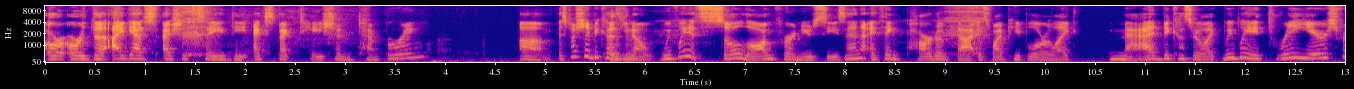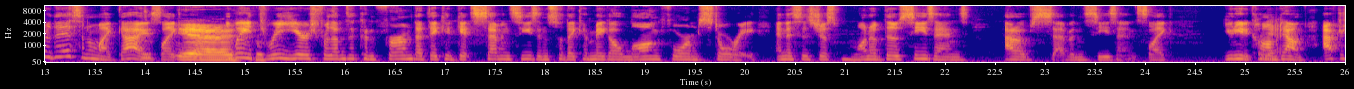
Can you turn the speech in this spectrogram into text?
or or the I guess I should say the expectation tempering. Um, especially because you Mhm. know we've waited so long for a new season. I think part of that is why people are like mad because they're like, we waited three years for this, and I'm like, guys, like, yeah. we waited three years for them to confirm that they could get seven seasons so they can make a long form story, and this is just one of those seasons out of seven seasons. Like, you need to calm Yeah. down. After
